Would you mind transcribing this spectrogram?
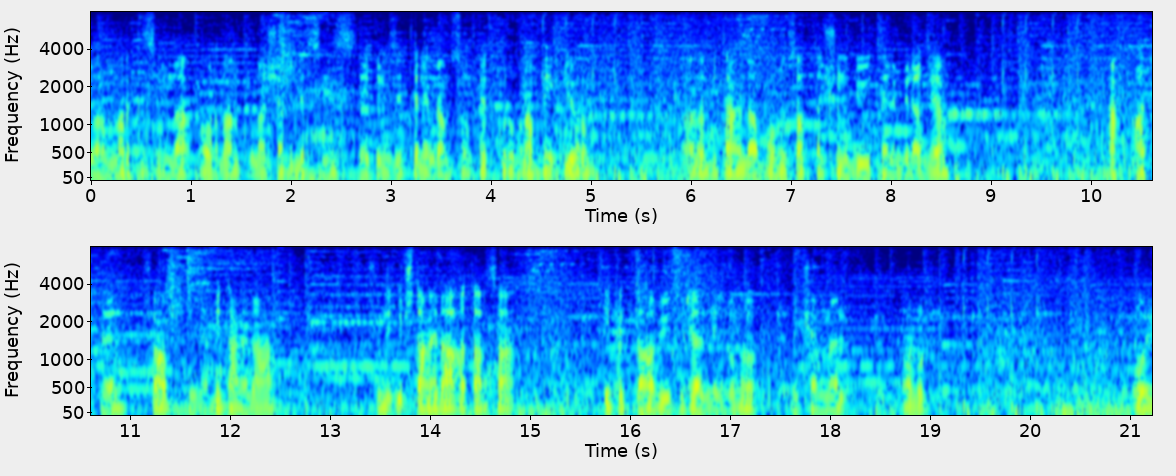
yorumlar kısmında oradan ulaşabilirsiniz. Hepinizi Telegram sohbet grubuna bekliyorum. Bu arada bir tane daha bonus at da şunu büyütelim biraz ya. Ah attı. Çok güzel. Bir tane daha. Şimdi 3 tane daha atarsa bir tık daha büyüteceğiz biz bunu. Mükemmel olur. Oy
